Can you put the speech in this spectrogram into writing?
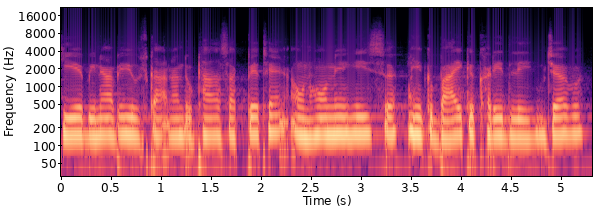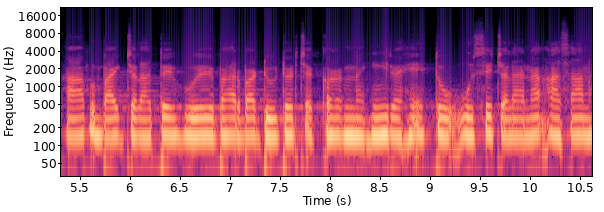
किए बिना भी उसका आनंद उठा सकते थे। उन्होंने इस एक बाइक खरीद ली। जब आप बाइक चलाते हुए बार बार ट्विटर चेक कर नहीं रहे तो उसे चलाना आसान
